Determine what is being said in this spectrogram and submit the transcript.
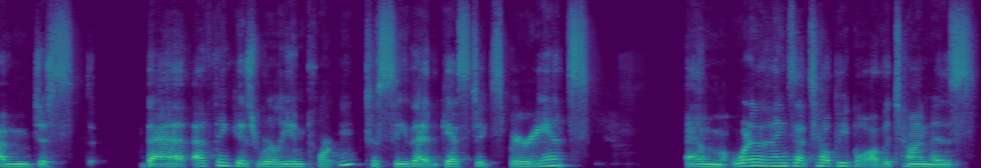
I'm just that I think is really important to see that guest experience. Um, one of the things I tell people all the time is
